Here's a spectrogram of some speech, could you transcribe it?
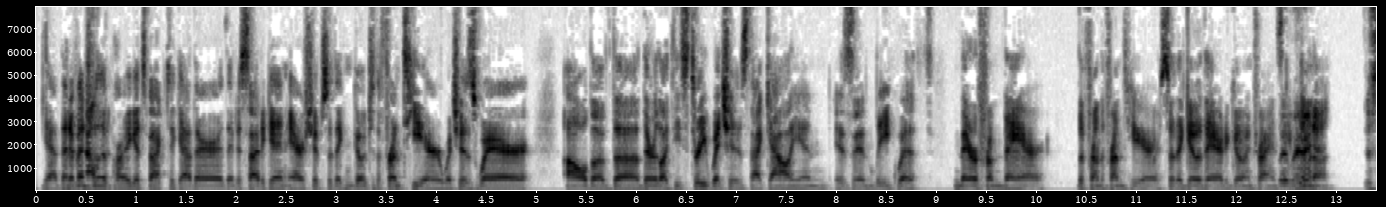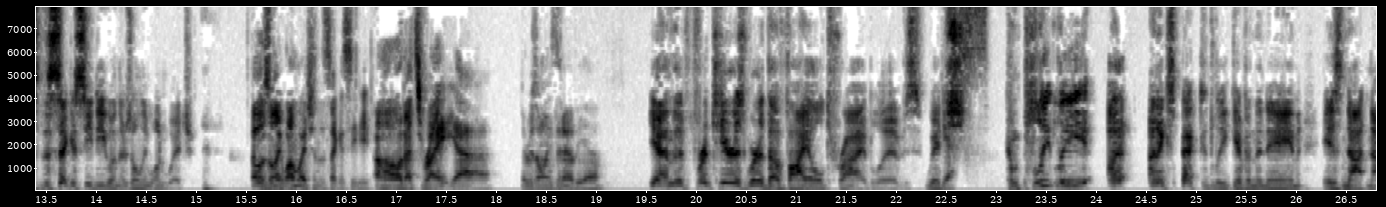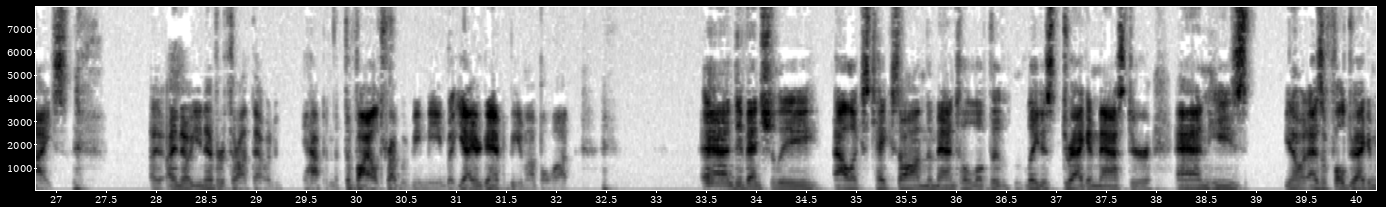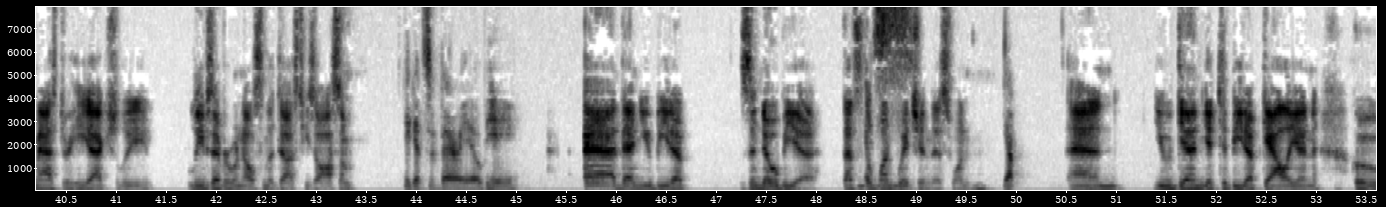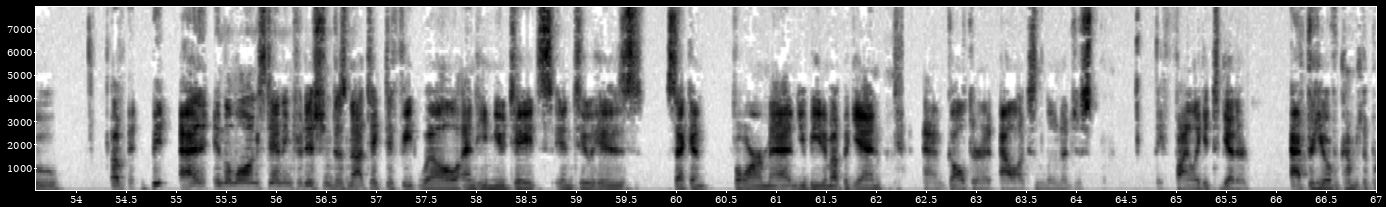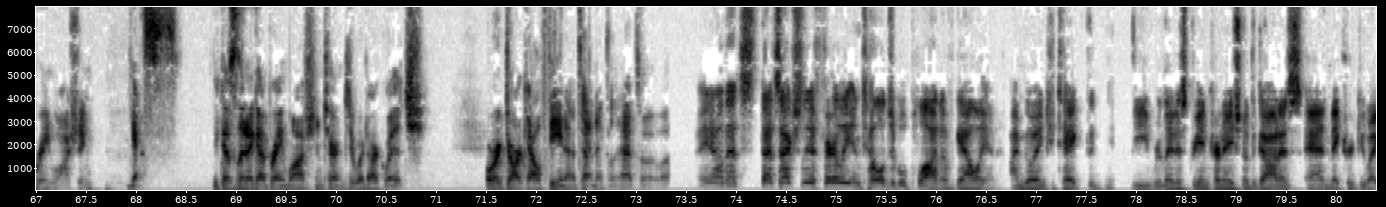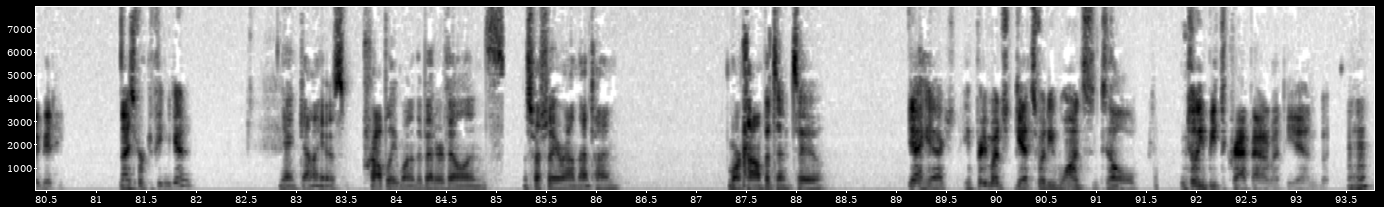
Yeah, then eventually Al- the party gets back together. They decide to get an airship so they can go to the frontier, which is where all the, the there are like these three witches that Ghaleon is in league with. They're from there, the from the frontier. So they go there to go and try and Wait, save wait, wait. Luna. This is the Sega CD one. There's only one witch. Oh, there's only one witch in the Sega CD. Oh, that's right. Yeah, there was only Xenobia. Yeah, and the frontier is where the Vile tribe lives, which Yes. completely uh, unexpectedly, given the name, is not nice. I, I know you never thought that would happen, that the Vile tribe would be mean, but yeah, you're gonna have to beat him up a lot. and eventually, Alex takes on the mantle of the latest Dragon Master, and he's, you know, as a full Dragon Master, he actually leaves everyone else in the dust. He's awesome. He gets very OP. And then you beat up Xenobia. That's the Yes. one witch in this one Yep. and you again get to beat up Ghaleon, who, uh, be, uh, in the long-standing tradition, does not take defeat well, and he mutates into his second form, and you beat him up again. And Galter, Alex, and Luna just they finally get together after he overcomes the brainwashing. Yes, because Luna got brainwashed and turned into a dark witch, or a dark Althena. Technically, that's what it was. You know that's that's actually a fairly intelligible plot of Ghaleon. I'm going to take the the latest reincarnation of the goddess and make her do my bidding. Nice work if you can get it. Yeah, Ghaleon is probably one of the better villains, especially around that time. More competent too. yeah, he actually he pretty much gets what he wants until until you beat the crap out of him at the end. But Mhm.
